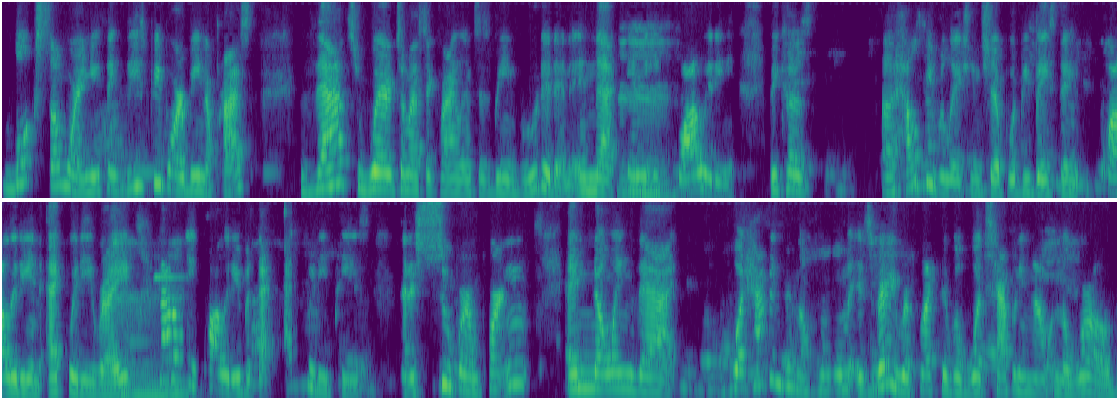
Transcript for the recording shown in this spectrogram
look somewhere and you think these people are being oppressed, that's where domestic violence is being rooted in, in that mm. inequality. Because a healthy relationship would be based in equality and equity, right? Mm. Not only equality, but that equity piece that is super important and knowing that what happens in the home is very reflective of what's happening out in the world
